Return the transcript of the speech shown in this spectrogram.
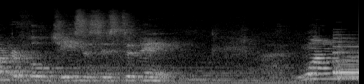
Wonderful, Jesus is to me. Wonderful.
